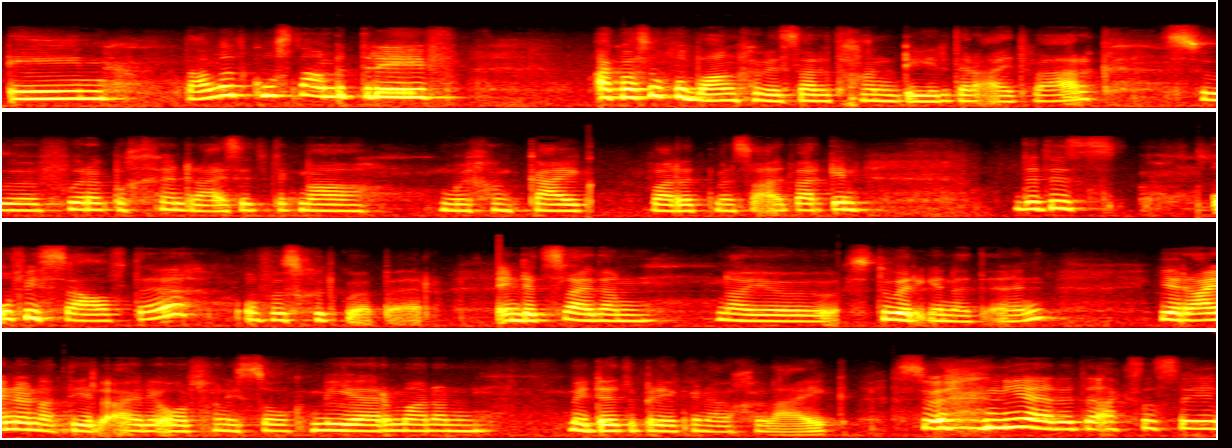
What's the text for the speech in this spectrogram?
En dan wat koste aan betref, ek was nogal bang geweest dat dit gaan duurder uitwerk. So voor ek begin reis het, het ek maar mooi gaan kyk wat dit mens uitwerk en dit is of dieselfde of is goedkoper. En dit sluit dan na jou stooreenheid in. Jy ry nou natuurlik uit die aard van die saak meer, maar dan met dit breek jy nou gelyk. So nee, dit ek sal sê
